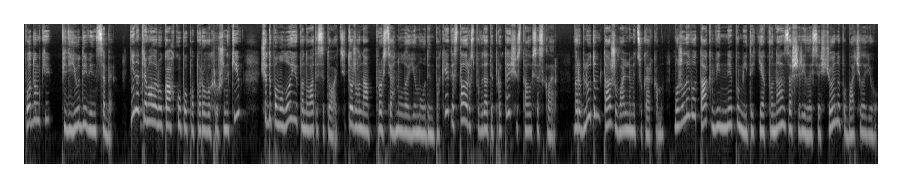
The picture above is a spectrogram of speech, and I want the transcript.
подумки, під'юдив він себе. Ніна тримала в руках купу паперових рушників, що допомогло їй панувати ситуацію. Тож вона простягнула йому один пакет і стала розповідати про те, що сталося з Клер. Верблюдом та жувальними цукерками. Можливо, так він не помітить, як вона заширілася, щойно побачила його.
